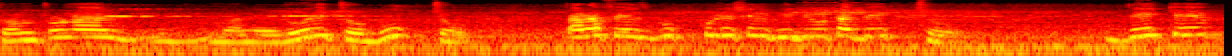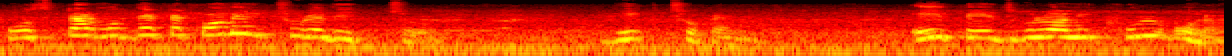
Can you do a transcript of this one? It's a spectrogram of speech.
যন্ত্রণায় মানে রয়েছো, ভুগছো, তারা ফেসবুক খুলে সেই ভিডিওটা দেখছ। দেখে পোস্টার মধ্যে একটা কমেন্ট ছুড়ে দিচ্ছ। দেখছ কেন? এই পেজগুলো আমি খুলবো না।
